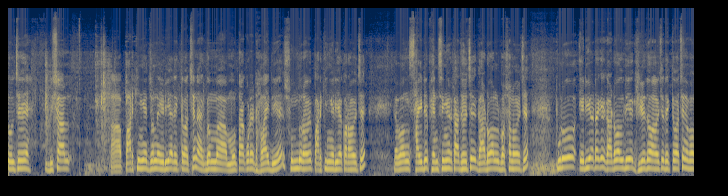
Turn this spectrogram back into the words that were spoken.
চলছে বিশাল পার্কিংয়ের জন্য এরিয়া দেখতে পাচ্ছেন, একদম মোটা করে ঢালাই দিয়ে সুন্দরভাবে পার্কিং এরিয়া করা হয়েছে এবং সাইডে ফেন্সিংয়ের কাজ হয়েছে, গার্ডওয়াল বসানো হয়েছে। পুরো এরিয়াটাকে গার্ডওয়াল দিয়ে ঘিরে দেওয়া হয়েছে দেখতে পাচ্ছেন এবং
